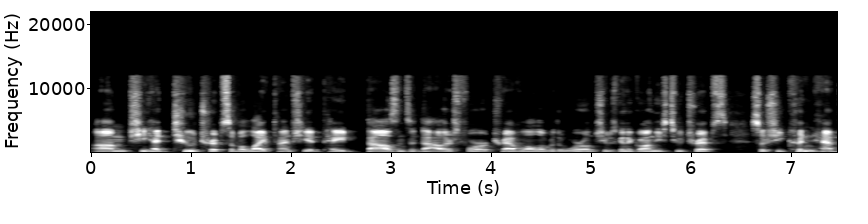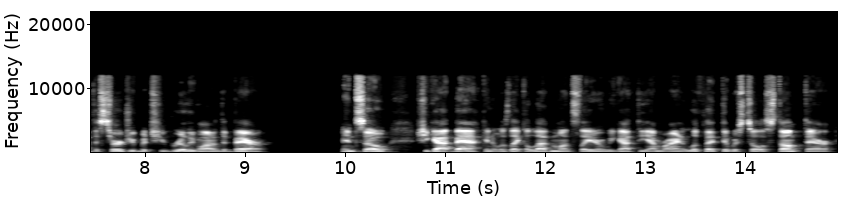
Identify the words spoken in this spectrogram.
um, she had two trips of a lifetime. She had paid thousands of dollars for travel all over the world. She was going to go on these two trips, so she couldn't have the surgery, but she really wanted the BEAR. And so she got back, and it was like 11 months later, and we got the MRI, and it looked like there was still a stump there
